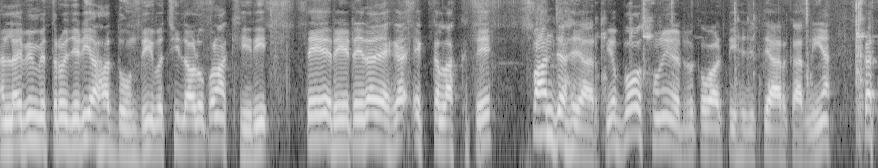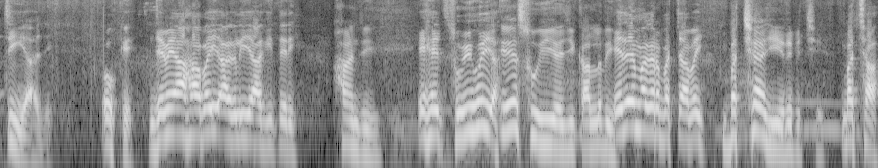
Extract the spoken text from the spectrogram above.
ਲੈ ਵੀ ਮਿੱਤਰੋ ਜਿਹੜੀ ਆਹ ਦੋਂਦੀ ਬੱਚੀ ਲਾ ਲਓ ਭਲਾ ਖੀਰੀ ਤੇ ਰੇਟ ਇਹਦਾ ਹੈਗਾ 1 ਲੱਖ ਤੇ 5000 ਰੁਪਏ। ਬਹੁਤ ਸੋਹਣੀ ਆਰਡਰ ਕੁਆਲਿਟੀ ਹਜੇ ਤਿਆਰ ਕਰਨੀ ਆ ਕੱਚੀ ਆ ਹਜੇ। ਓਕੇ ਜਿਵੇਂ ਆਹ ਬਈ ਅਗਲੀ ਆ ਗਈ ਤੇਰੀ। ਹਾਂਜੀ। ਇਹ ਸੂਈ ਹੋਈ ਆ? ਇਹ ਸੂਈ ਹੈ ਜੀ ਕੱਲ ਦੀ। ਇਹਦੇ ਮਗਰ ਬੱਚਾ ਬਈ? ਬੱਚਾ ਹੈ ਜੀ ਇਹਦੇ ਪਿੱਛੇ। ਬੱਚਾ।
